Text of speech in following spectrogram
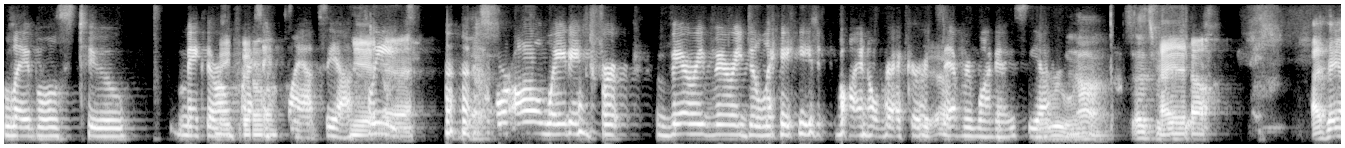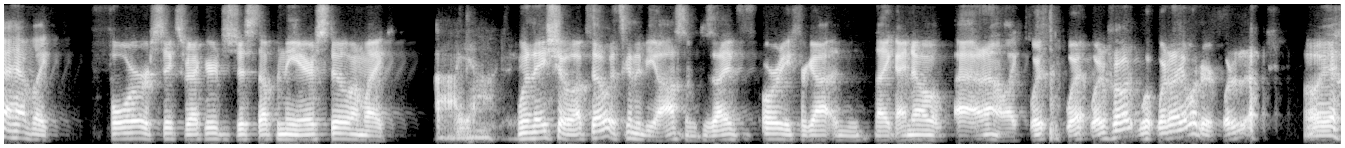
labels to make their own Make their pressing own. plants. Yeah, Yeah. please. Yes. We're all waiting for very, very delayed vinyl records. Yeah. Everyone is. Yeah. everyone. No, that's I ridiculous. know. I think I have like four or six records just up in the air still. I'm like, Ah, yeah. when they show up though, it's going to be awesome because I've already forgotten. Like I know, I don't know, like what, what, what, what, what, what did I order? What did I? Oh yeah,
